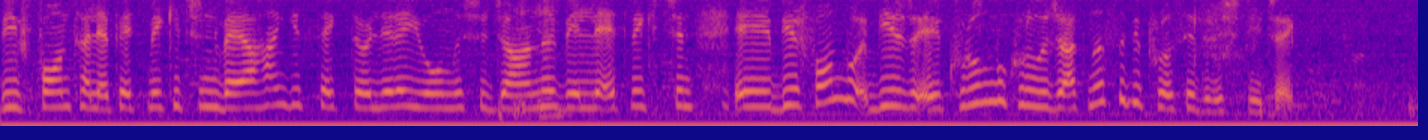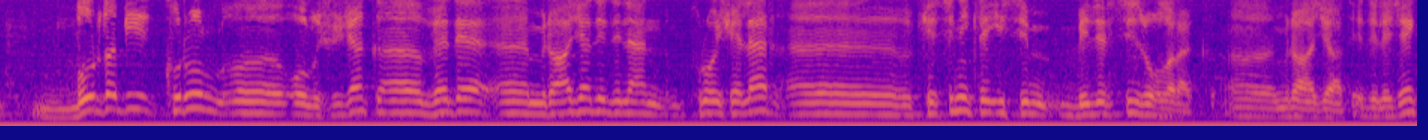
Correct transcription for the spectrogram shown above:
bir fon talep etmek için veya hangi sektörlere yoğunlaşacağını belli etmek için e, bir fon mu bir e, kurul mu kurulacak nasıl bir prosedür işleyecek? Burada bir kurul e, oluşacak e, ve de e, müracaat edilen projeler e, kesinlikle isim belirsiz olarak e, müracaat edilecek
